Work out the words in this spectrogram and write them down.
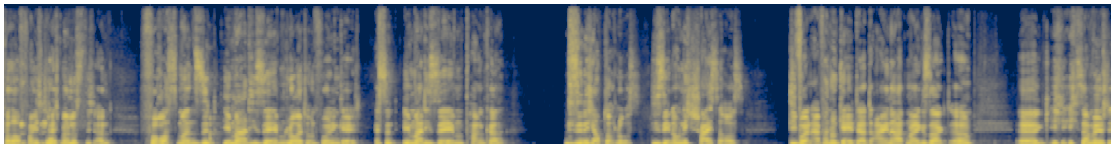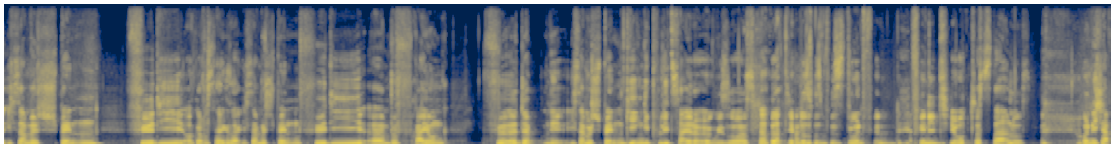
pass auf, fange ich gleich mal lustig an. Vor Rossmann sind immer dieselben Leute und wollen Geld. Es sind immer dieselben Punker. Die sind nicht obdachlos. Die sehen auch nicht scheiße aus. Die wollen einfach nur Geld. Der hat, einer hat mal gesagt, äh, äh, ich, ich sammle ich sammel Spenden für die, oh Gott, was hat er gesagt? Ich sammle Spenden für die ähm, Befreiung für äh, der, nee, ich sammle Spenden gegen die Polizei oder irgendwie sowas. Das, was bist du denn für ein, für ein Idiot? Was ist da los? Und ich habe,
